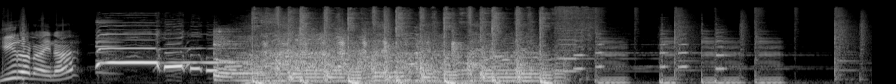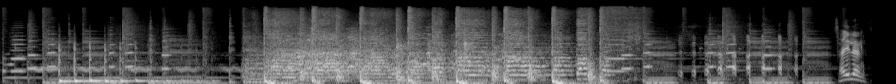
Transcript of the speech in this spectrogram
హీరో నాయనా సైలెన్స్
